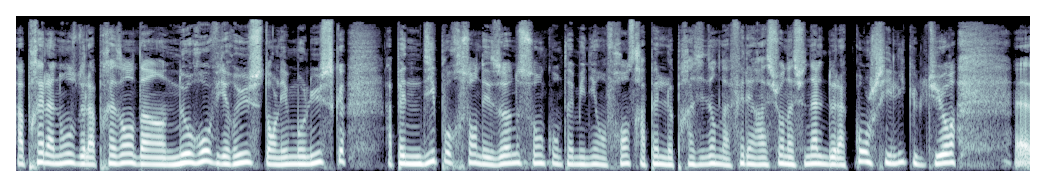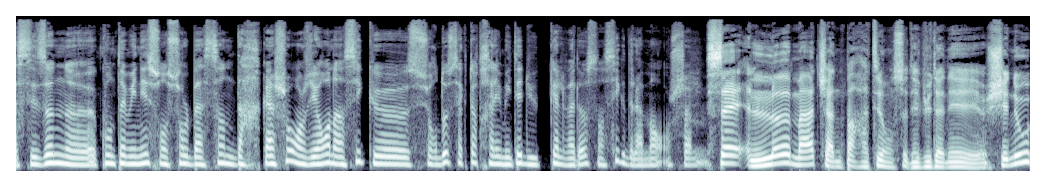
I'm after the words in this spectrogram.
après l'annonce de la présence d'un neurovirus dans les mollusques. À peine 10% des zones sont contaminées en France, rappelle le président de la Fédération nationale de la conchiliculture. Euh, ces zones euh, contaminées sont sur le bassin d'Arcachon en Gironde ainsi que sur deux secteurs très limités du Calvados ainsi que de la Manche. C'est le match à ne pas rater en ce début d'année chez nous.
